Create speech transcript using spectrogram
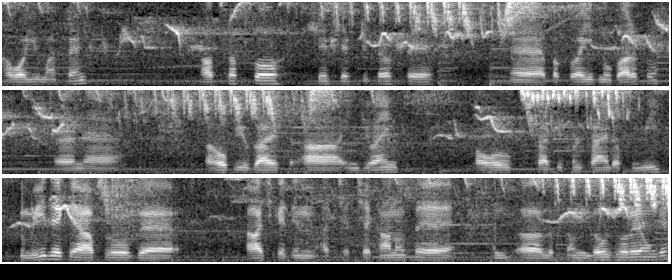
how are you my friend आप सबको शेख शेख की तरफ़ से बकर ईद मुबारक हो। And I hope you guys are enjoying all different kind of meat. उम्मीद है कि आप लोग आज के दिन अच्छे अच्छे खानों से लुफानंदोज हो रहे होंगे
